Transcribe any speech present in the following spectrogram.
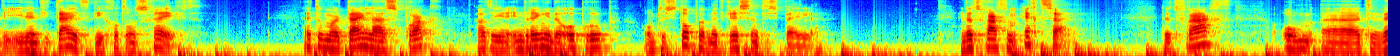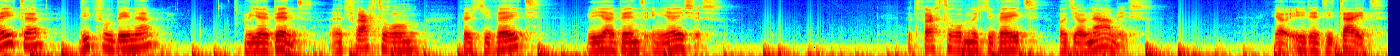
die identiteit die God ons geeft? En toen Martijn laatst sprak, had hij een indringende oproep om te stoppen met christen te spelen. En dat vraagt om echt zijn. Dat vraagt om uh, te weten, diep van binnen, wie jij bent. het vraagt erom dat je weet wie jij bent in Jezus. Het vraagt erom dat je weet wat jouw naam is, jouw identiteit.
